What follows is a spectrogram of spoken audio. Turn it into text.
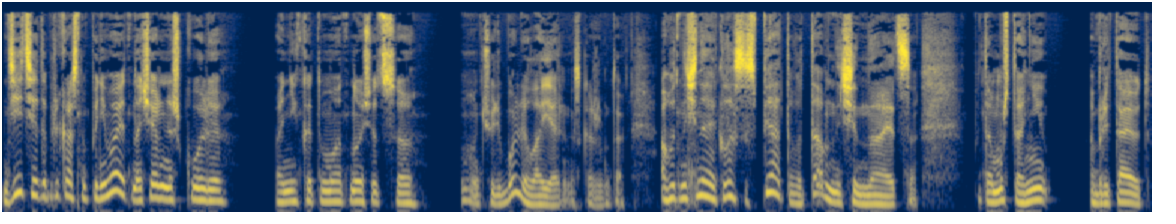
Дети это прекрасно понимают в начальной школе, они к этому относятся ну, чуть более лояльно, скажем так. А вот начиная класса с пятого, там начинается. Потому что они обретают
